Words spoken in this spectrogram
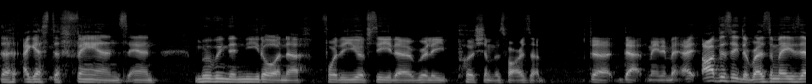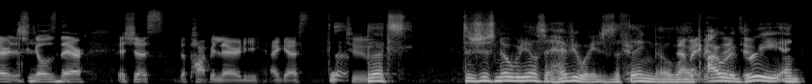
the I guess the fans and moving the needle enough for the UFC to really push them as far as a, the that main event. I, obviously, the resume is there, the skills there. It's just the popularity, I guess. To that's there's just nobody else at heavyweight is the thing though. Like I would agree, too. and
